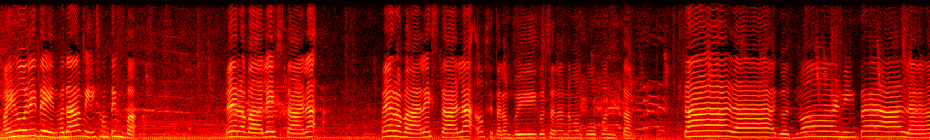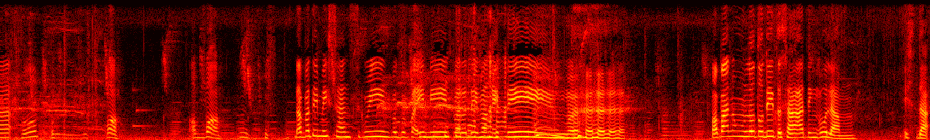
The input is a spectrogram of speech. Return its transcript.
May huli din, madami, isang timba. Pera bales, Tala. Pera bales, Tala. Oh, si Talamboy kung saan na naman pupunta. Tala, good morning, Tala. Hop. Oh. Aba. Dapat may sunscreen pagpapainit para di mangitim. Pa- Paanong luto dito sa ating ulam? Isda.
